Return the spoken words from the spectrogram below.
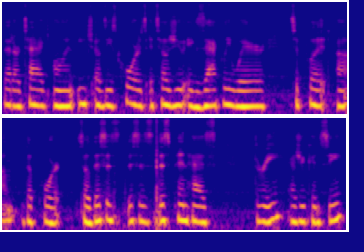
that are tagged on each of these cords. It tells you exactly where to put um, the port. So this is this is this pin has three, as you can see,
